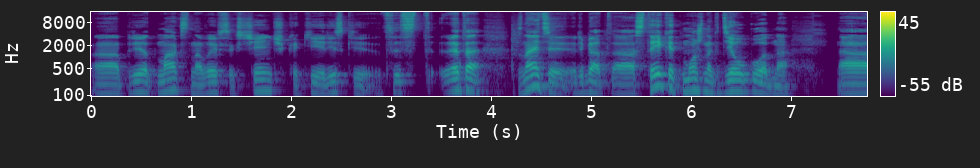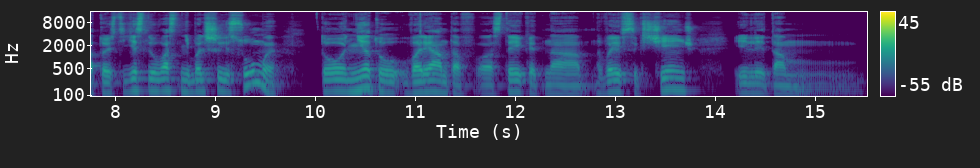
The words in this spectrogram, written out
А, привет, Макс, на Waves Exchange. Какие риски? Это, знаете, ребят, а, стейкать можно где угодно. А, то есть, если у вас небольшие суммы, то нету вариантов а, стейкать на Waves Exchange или там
